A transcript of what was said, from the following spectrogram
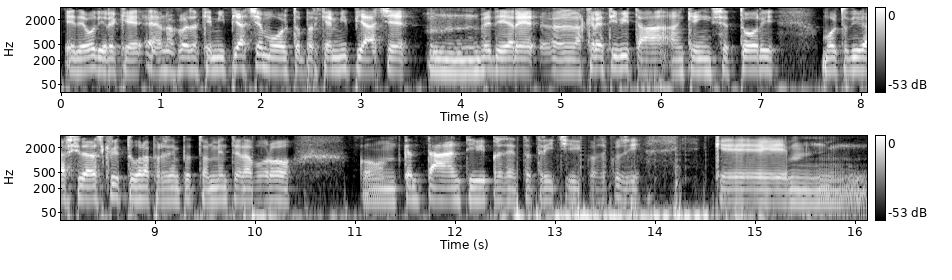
E devo dire che è una cosa che mi piace molto perché mi piace mh, vedere eh, la creatività anche in settori molto diversi dalla scrittura, per esempio attualmente lavoro con cantanti, presentatrici, cose così che, mm,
